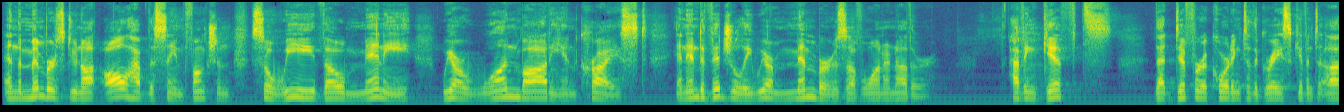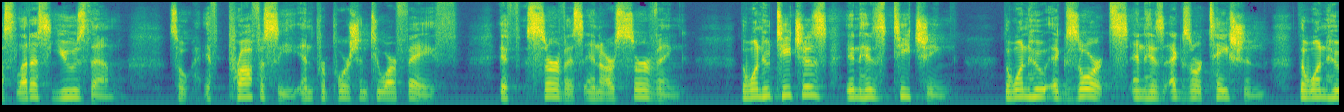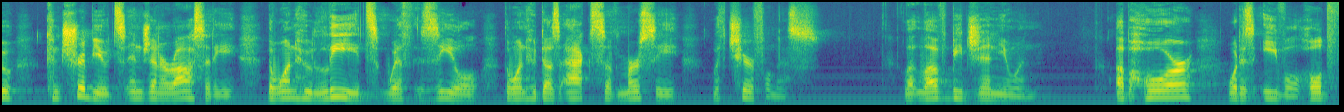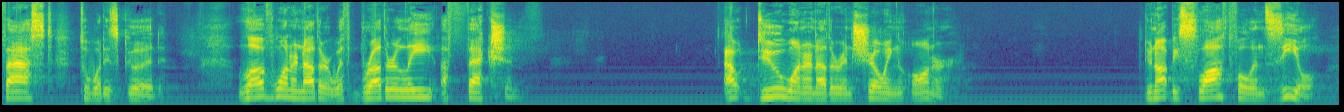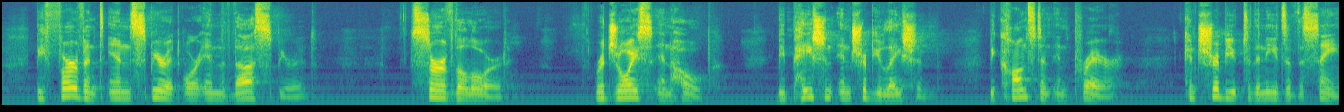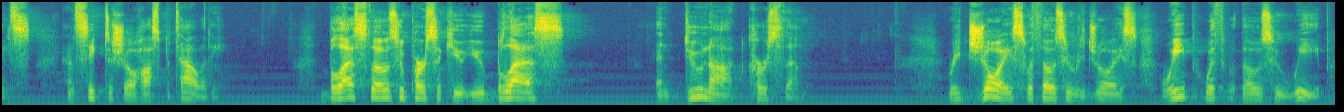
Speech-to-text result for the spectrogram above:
and the members do not all have the same function, so we, though many, we are one body in Christ, and individually we are members of one another. Having gifts that differ according to the grace given to us, let us use them. So if prophecy in proportion to our faith, if service in our serving, the one who teaches in his teaching, the one who exhorts in his exhortation, the one who contributes in generosity, the one who leads with zeal, the one who does acts of mercy with cheerfulness. Let love be genuine. Abhor what is evil, hold fast to what is good. Love one another with brotherly affection. Outdo one another in showing honor. Do not be slothful in zeal. Be fervent in spirit or in the spirit. Serve the Lord. Rejoice in hope. Be patient in tribulation. Be constant in prayer. Contribute to the needs of the saints and seek to show hospitality. Bless those who persecute you. Bless and do not curse them. Rejoice with those who rejoice. Weep with those who weep.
